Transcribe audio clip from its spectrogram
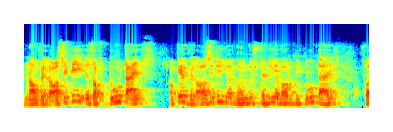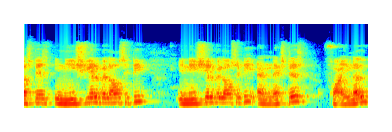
now velocity is of two types. Okay velocity you are going to study about the two types. First is initial velocity initial velocity and next is final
